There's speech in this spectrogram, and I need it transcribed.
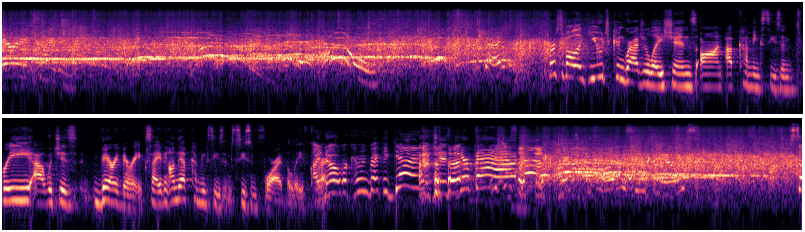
Very exciting. Oh. Okay. First of all, a huge congratulations on upcoming season three, uh, which is very, very exciting. On the upcoming season, season four, I believe. I know, we're coming back again. Which is you're back. So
